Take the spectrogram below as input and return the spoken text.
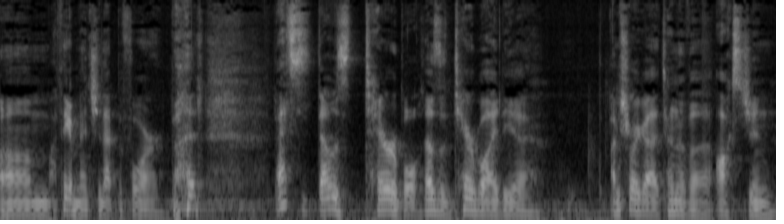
Um, I think I mentioned that before, but that's that was terrible. That was a terrible idea. I'm sure I got a ton of uh, oxygen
